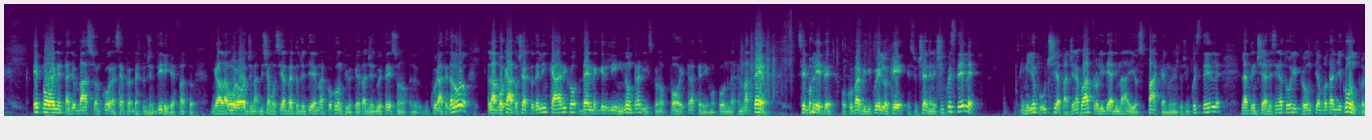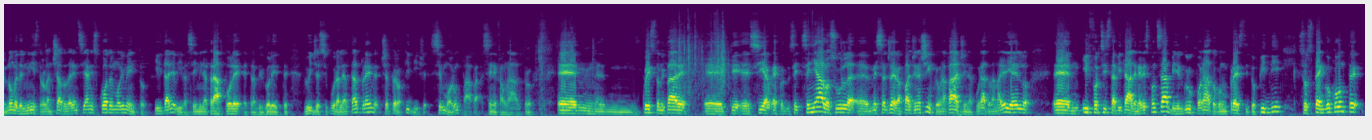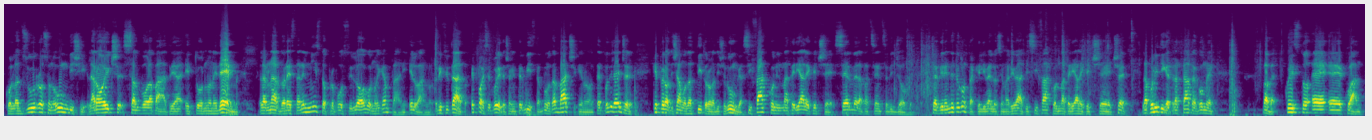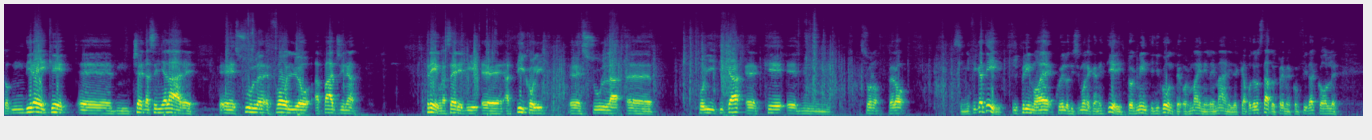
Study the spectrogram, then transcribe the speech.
E poi nel taglio basso ancora sempre Alberto Gentili che ha fatto un gran lavoro oggi, ma diciamo sia Alberto Gentili che Marco Conti perché le pagine 2 e 3 sono eh, curate da loro. L'avvocato certo dell'incarico, Dem e Grillini non tradiscono, poi tratteremo con Matteo. Se volete occuparvi di quello che succede nelle 5 Stelle, Emilio Pucci, a pagina 4, l'idea di Maio spacca il Movimento 5 Stelle, la trincea dei senatori pronti a votargli contro, il nome del ministro lanciato dai renziani scuote il movimento, Italia Viva semina trappole, e tra virgolette, Luigi assicura lealtà al Premier, c'è però chi dice se muore un papa se ne fa un altro. Eh, questo mi pare eh, che eh, sia, ecco, se, segnalo sul eh, messaggero a pagina 5, una pagina curata da Mario Iello, eh, il forzista vitale nei responsabili, il gruppo nato con un prestito PD, sostengo Conte, con l'azzurro sono 11, la Roic salvò la patria e torno nei Dem. Leonardo resta nel misto, ho proposto il logo, noi campani, e lo hanno rifiutato. E poi se volete c'è un'intervista a Bruno Tabacci, che non ho il tempo di leggere, che però diciamo dal titolo la dice lunga, si fa con il materiale che c'è, serve la pazienza di gioco. Cioè vi rendete conto a che livello siamo arrivati? Si fa col materiale che c'è, cioè la politica è trattata come... Vabbè, questo è, è quanto. Mm, direi che eh, c'è da segnalare eh, sul foglio a pagina 3 una serie di eh, articoli eh, sulla, eh, politica eh, che ehm, sono però significativi. Il primo è quello di Simone Canettieri, Tormenti di Conte ormai nelle mani del capo dello Stato, il premio confida al colle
